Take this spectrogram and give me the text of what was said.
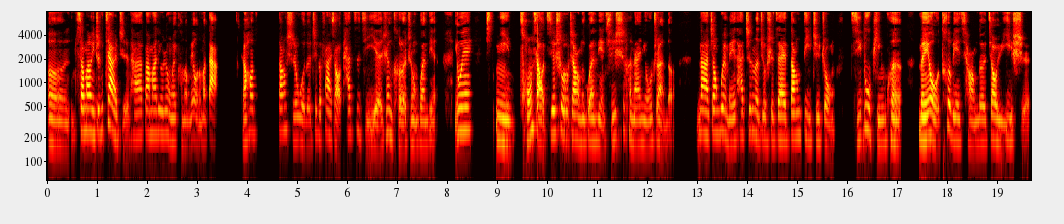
嗯，相当于这个价值，他爸妈就认为可能没有那么大。然后当时我的这个发小他自己也认可了这种观点，因为你从小接受这样的观点，其实是很难扭转的。那张桂梅她真的就是在当地这种极度贫困、没有特别强的教育意识，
